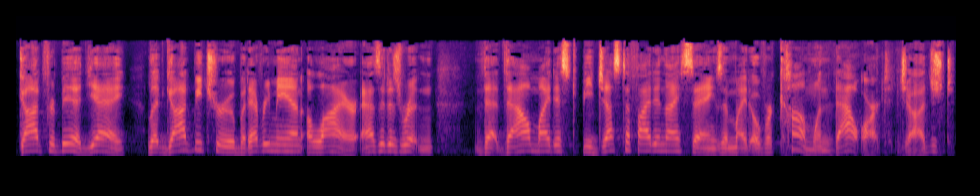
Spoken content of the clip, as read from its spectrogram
God forbid, yea, let God be true, but every man a liar, as it is written, that thou mightest be justified in thy sayings and might overcome when thou art judged.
